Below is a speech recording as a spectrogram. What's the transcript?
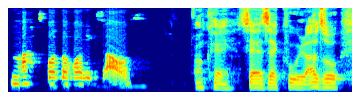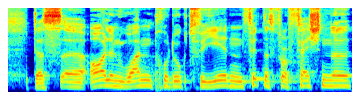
macht Spotaholics aus. Okay, sehr, sehr cool. Also das äh, All-in-One-Produkt für jeden Fitness-Professional,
